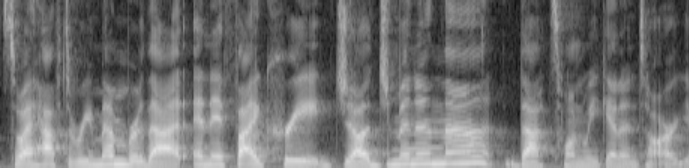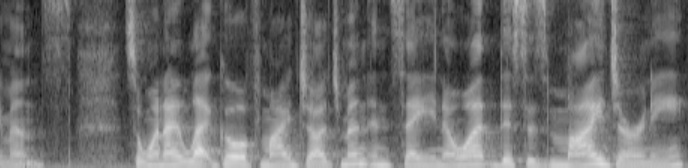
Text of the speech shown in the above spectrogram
So I have to remember that. And if I create judgment in that, that's when we get into arguments. So when I let go of my judgment and say, you know what, this is my journey,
